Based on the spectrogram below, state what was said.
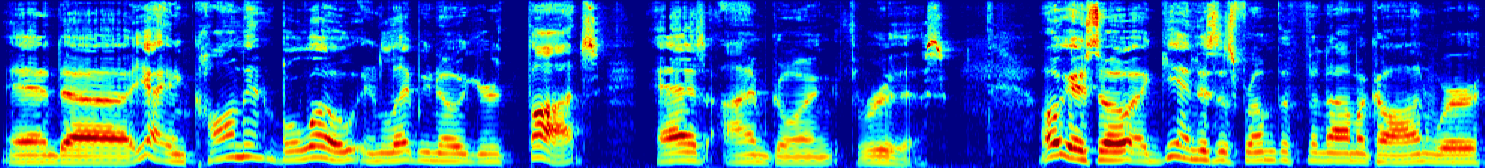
And uh, yeah, and comment below and let me know your thoughts as I'm going through this. Okay, so again, this is from the Phenomicon where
